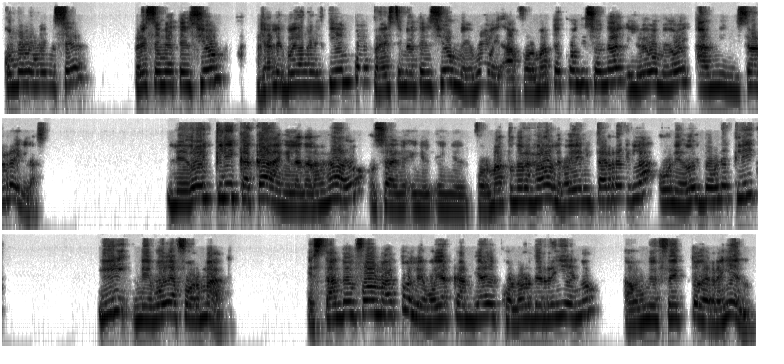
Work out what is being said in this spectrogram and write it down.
¿Cómo lo voy a hacer? Présteme atención, ya les voy a dar el tiempo, présteme atención, me voy a formato condicional y luego me doy a administrar reglas le doy clic acá en el anaranjado, o sea, en el, en el formato anaranjado, le doy a editar regla o le doy doble clic y me voy a formato. Estando en formato, le voy a cambiar el color de relleno a un efecto de relleno.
